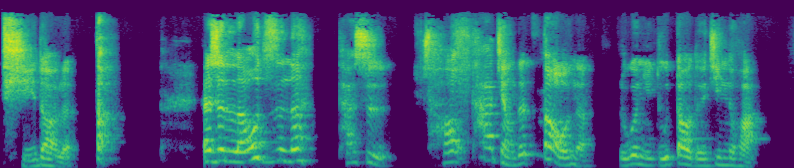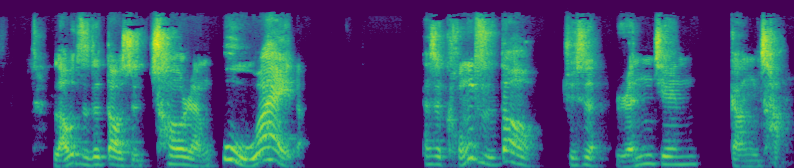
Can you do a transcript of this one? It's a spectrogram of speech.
提到了道，但是老子呢，他是超他讲的道呢，如果你读《道德经》的话，老子的道是超然物外的，但是孔子道。就是人间纲常，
